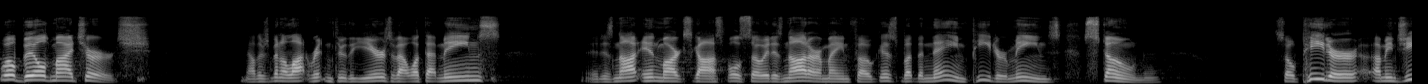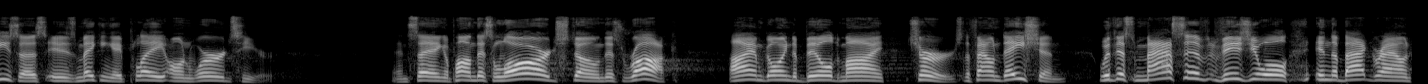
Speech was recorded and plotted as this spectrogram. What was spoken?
will build my church. Now, there's been a lot written through the years about what that means. It is not in Mark's gospel, so it is not our main focus, but the name Peter means stone. So, Peter, I mean, Jesus is making a play on words here and saying, Upon this large stone, this rock, I am going to build my church. The foundation with this massive visual in the background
